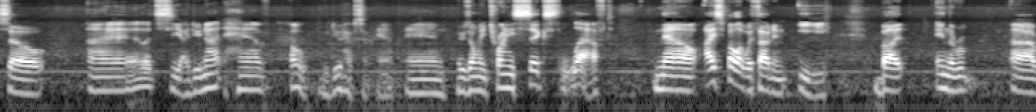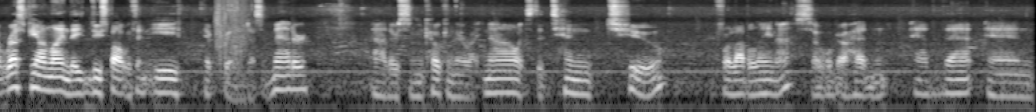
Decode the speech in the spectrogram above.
So uh, let's see. I do not have. Oh, we do have some amp, and there's only 26 left. Now I spell it without an e, but in the uh, recipe online they do spell it with an e. It really doesn't matter. Uh, there's some coke in there right now. It's the 10-2 for La Ballena, so we'll go ahead and add that, and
